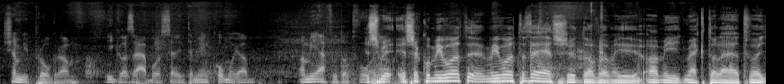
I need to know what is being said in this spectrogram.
semmi program igazából szerintem ilyen komolyabb, ami elfutott volna. És, mi, és akkor mi volt, mi volt az első dav, ami, ami így megtalált, vagy...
